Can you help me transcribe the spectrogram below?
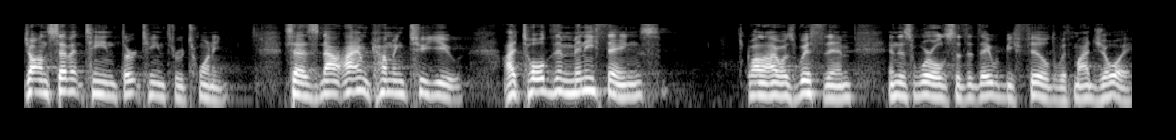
John 17, 13 through 20 says, Now I am coming to you. I told them many things while I was with them in this world so that they would be filled with my joy.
